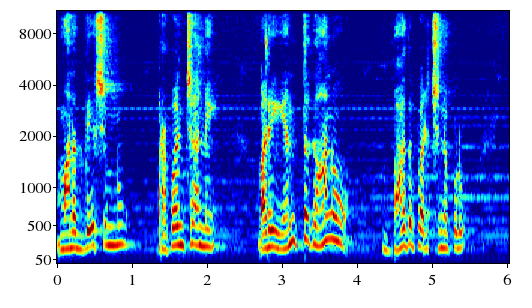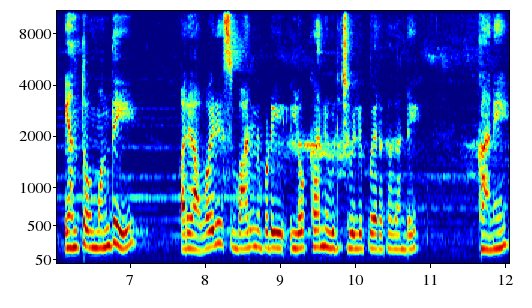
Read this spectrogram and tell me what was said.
మన దేశంను ప్రపంచాన్ని మరి ఎంతగానో బాధపరిచినప్పుడు ఎంతోమంది మరి ఆ వైరస్ బారిన పడి లోకాన్ని విడిచి వెళ్ళిపోయారు కదండి. కానీ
